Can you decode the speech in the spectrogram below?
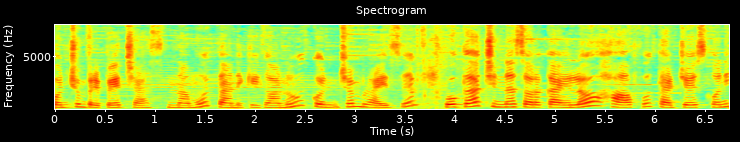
కొంచెం ప్రిపేర్ చేస్తున్నాము. దానికి గాను కొంచెం రైస్ ఒక చిన్న సొరకాయలో హాఫ్ కట్ చేసుకొని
